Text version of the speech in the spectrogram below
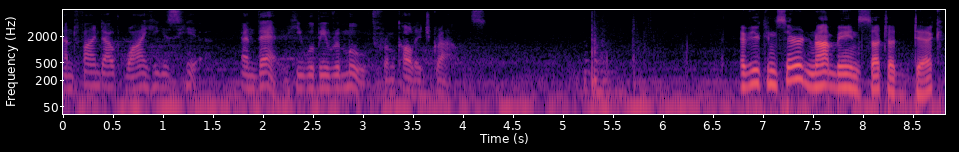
and find out why he is here, and then he will be removed from college grounds. Have you considered not being such a dick?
